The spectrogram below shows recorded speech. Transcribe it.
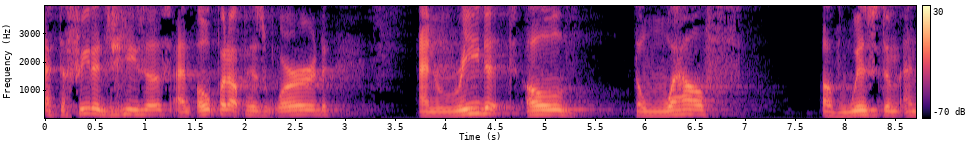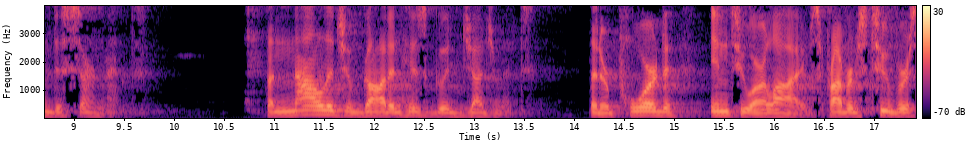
at the feet of Jesus and open up His Word and read it, oh, the wealth of wisdom and discernment, the knowledge of God and His good judgment that are poured into our lives. Proverbs 2, verse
